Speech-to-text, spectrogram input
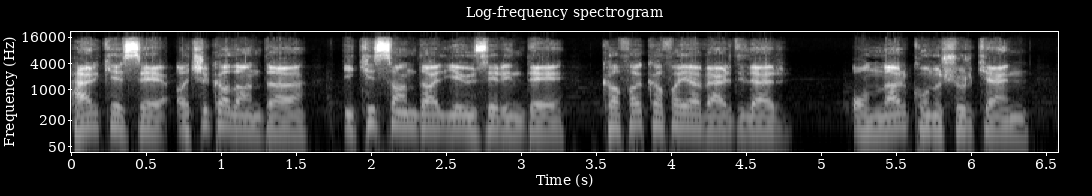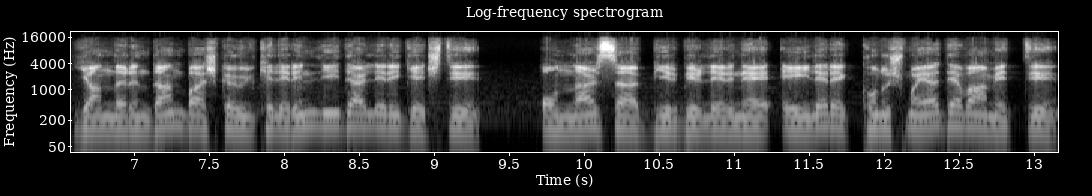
Herkese açık alanda iki sandalye üzerinde kafa kafaya verdiler. Onlar konuşurken yanlarından başka ülkelerin liderleri geçti. Onlarsa birbirlerine eğilerek konuşmaya devam etti.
